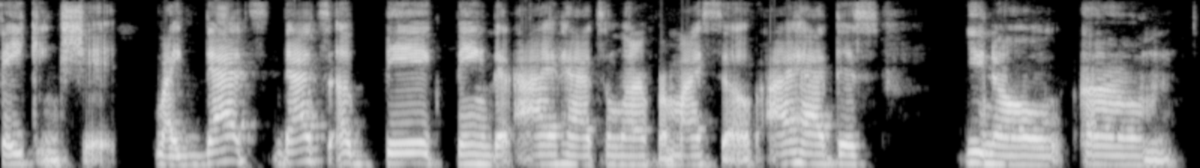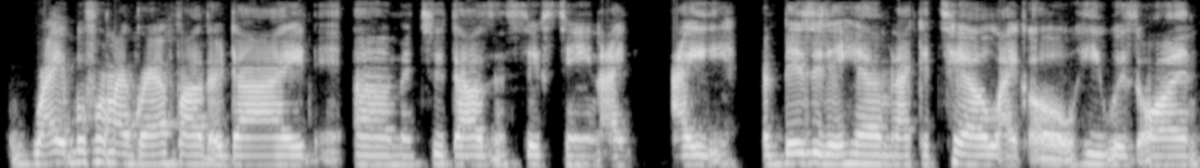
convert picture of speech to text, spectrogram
faking shit like that's that's a big thing that I've had to learn for myself. I had this, you know, um, right before my grandfather died um, in 2016. I I visited him and I could tell like, oh, he was on,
